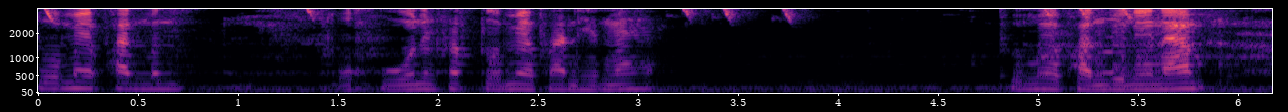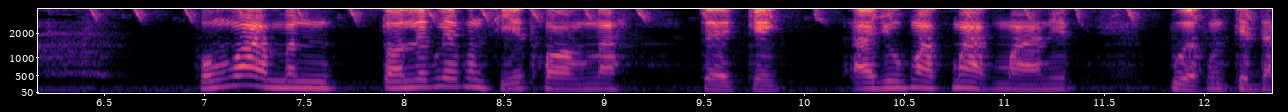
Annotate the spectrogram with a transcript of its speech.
ตัวแม่พันธุ์มันโอ้โหนี่ครับ ตัวแม่พันธุ์เห็นไหมฮะตัวแม่พันธุ์อยู่ในน้ำผมว่ามันตอนเล็กๆมันสีทองนะแต่เก่อายุมากๆมานี่เปลือกมันจะด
